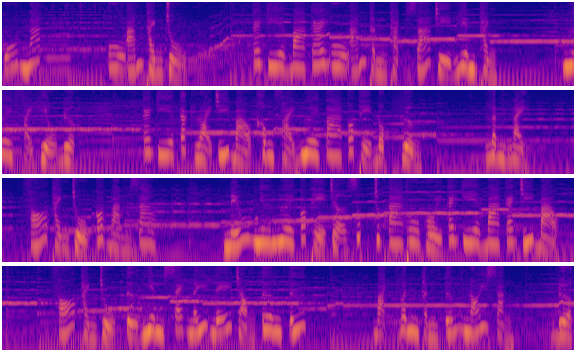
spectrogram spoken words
cũ nát. U án thành chủ. Cái kia ba cái u án thần thạch giá trị liên thành. Ngươi phải hiểu được. Cái kia các loại trí bảo không phải ngươi ta có thể độc hưởng. Lần này, Phó thành chủ có bàn giao. Nếu như ngươi có thể trợ giúp chúng ta thu hồi cái kia ba cái trí bảo, Phó thành chủ tự nhiên sẽ lấy lễ trọng tương tứ. Bạch Vân thần tướng nói rằng, Được.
